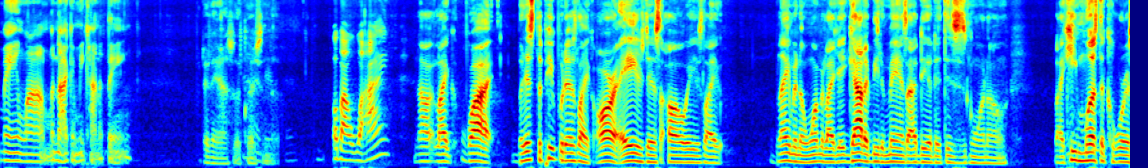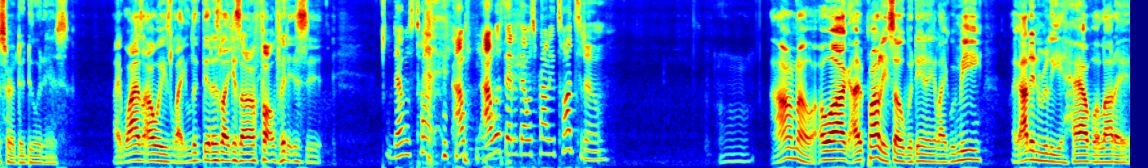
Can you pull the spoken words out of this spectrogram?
mainline monogamy kind of thing. That didn't answer the question though. About why? No, like why? But it's the people that's like our age that's always like blaming the woman. Like it got to be the man's idea that this is going on. Like he must have coerced her to do this. Like why is it always like looked at us like it's our fault for this shit? That was taught. I, I would say that that was probably taught to them. Mm, I don't know. Oh, I, I probably so, but then like with me, like I didn't really have a lot of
